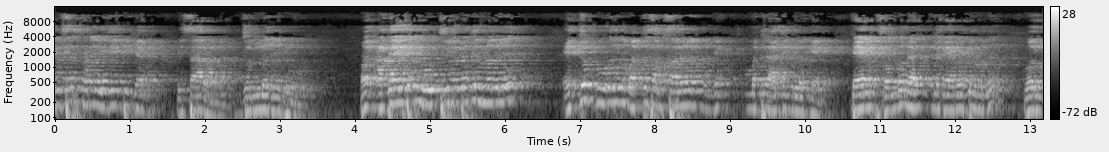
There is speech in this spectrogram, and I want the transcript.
ബിസിനസ് പടം വിജയിപ്പിക്കാൻ നിസ്സാരമല്ല ജ്വല്ലറി പോകും അദ്ദേഹത്തിന് നൂറ്റി ഇരുപത്തഞ്ചിലുള്ളതിൽ ഏറ്റവും കൂടുതൽ മറ്റ് സംസ്ഥാനങ്ങളും മറ്റ് രാജ്യങ്ങളിലൊക്കെയാണ് കേരളം സ്വന്തം രാജ്യത്തിലെ കേരളത്തിലുള്ളത് വെറും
